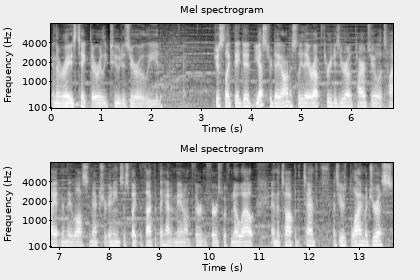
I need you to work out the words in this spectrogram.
And the Rays take the early 2 to 0 lead. Just like they did yesterday, honestly. They were up 3 to 0. The Pirates were able to tie it, and then they lost in extra innings, despite the fact that they had a man on third and first with no out in the top of the 10th. As here's Bligh Madris.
